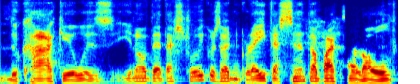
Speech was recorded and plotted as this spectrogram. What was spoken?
Lukaku was, you know, their, their strikers aren't great. Their centre backs are old.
